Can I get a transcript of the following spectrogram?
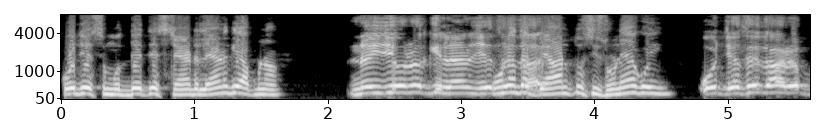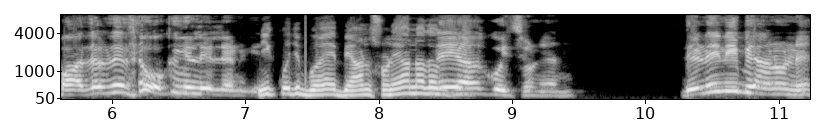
ਕੁਝ ਇਸ ਮੁੱਦੇ ਤੇ ਸਟੈਂਡ ਲੈਣਗੇ ਆਪਣਾ? ਨਹੀਂ ਜੀ ਉਹਨਾਂ ਕੀ ਲੈਣ ਉਹਨਾਂ ਦਾ ਜਥੇਦਾਰ ਬਿਆਨ ਤੁਸੀਂ ਸੁਣਿਆ ਕੋਈ? ਉਹ ਜਥੇਦਾਰ ਬਾਦਲ ਨੇ ਤੇ ਉਹ ਕਿਵੇਂ ਲੈ ਲੈਣਗੇ? ਨਹੀਂ ਕੁਝ ਬਿਆ- ਬਿਆਨ ਸੁਣਿਆ ਉਹਨਾਂ ਦਾ ਨਹੀਂ? ਆ ਕੋਈ ਸੁਣਿਆ ਨਹੀਂ। ਦੇਣੇ ਨਹੀਂ ਬਿਆਨ ਉਹਨੇ।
